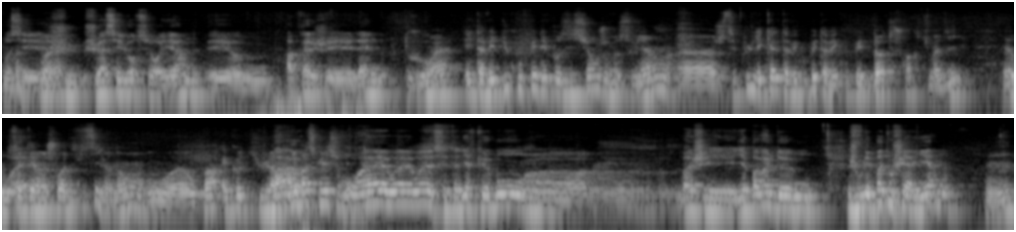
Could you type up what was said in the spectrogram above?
Moi, c'est, Ouais. je, suis- je suis assez lourd sur Yern et euh, après, j'ai Lend toujours. Ouais. Et tu avais dû couper des positions, je me souviens. Euh, je sais plus lesquelles tu avais coupé. Tu avais coupé Dot, je crois que tu m'as dit. Ouais. C'était un choix difficile, non? Ou, ou pas? Et que tu l'as Bah, rebasculé sur Bitcoin. Ouais, ouais, ouais. C'est-à-dire que bon, bah, j'ai- il y a pas mal de. Je voulais pas toucher à Yern. Mhm.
